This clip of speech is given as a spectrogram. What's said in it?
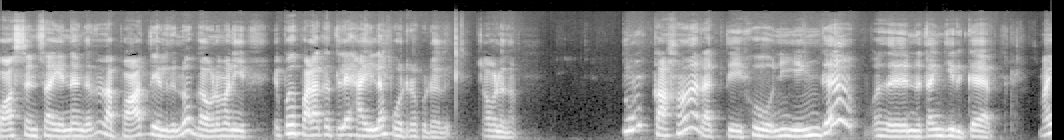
பாஸ்டன்ஸாக என்னங்கிறது அதை பார்த்து எழுதணும். கவனமாக நீங்கள் எப்போதும் பழக்கத்திலே ஹைலாம் போட்டுறக்கூடாது. அவ்வளோதான் தும் கஹா ரக்தே ஹோ நீ எங்கே தங்கியிருக்க. மை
